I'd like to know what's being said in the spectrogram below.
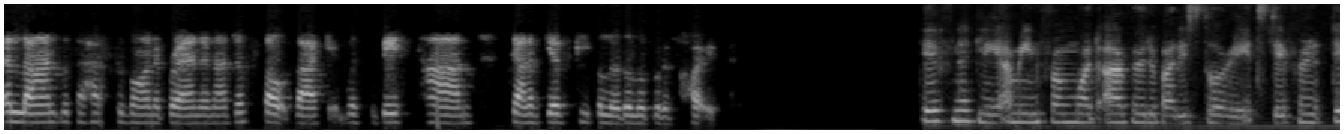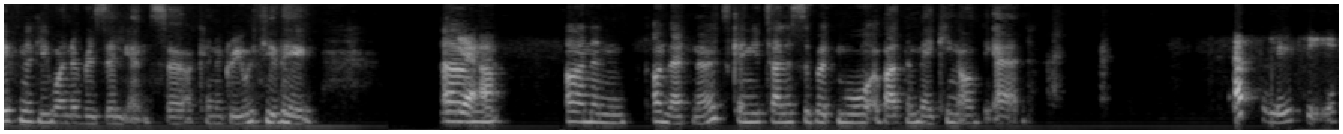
aligned with the Husqvarna brand. And I just felt like it was the best time to kind of give people a little bit of hope. Definitely. I mean, from what I've heard about his story, it's different, definitely one of resilience. So I can agree with you there. Um, yeah. On an, on that note, can you tell us a bit more about the making of the ad? Absolutely.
